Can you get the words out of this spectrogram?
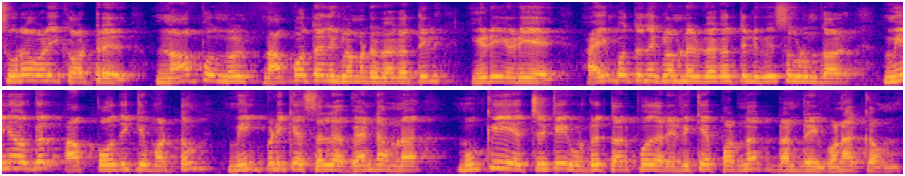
சுறவழி காற்று நாற்பது முதல் நாற்பத்தைந்து கிலோமீட்டர் வேகத்தில் இடையிடையே ஐம்பத்தைந்து கிலோமீட்டர் வேகத்தில் வீசக்கூடும்தால் மீனவர்கள் அப்போதைக்கு மட்டும் மீன்பிடிக்க செல்ல வேண்டாம் என முக்கிய எச்சரிக்கை ஒன்று தற்போது அறிவிக்கப்பட்டனர். நன்றி வணக்கம்.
